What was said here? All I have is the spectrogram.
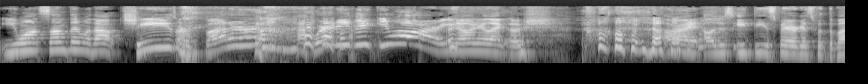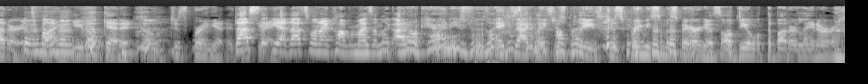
you want something without cheese or butter? Where do you think you are? You know, and you're like, oh, Oh, sh- All right, I'll just eat the asparagus with the butter. It's fine. You don't get it. Don't just bring it. It's that's okay. the, yeah. That's when I compromise. I'm like, I don't care. I need food. Like, Exactly. just Just please, just bring me some asparagus. I'll deal with the butter later.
